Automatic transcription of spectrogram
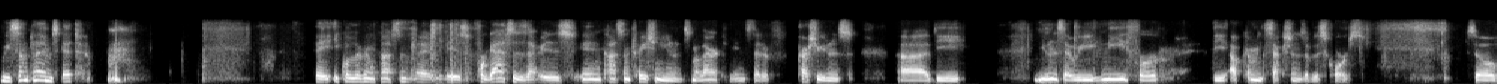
we sometimes get a equilibrium constant that is for gases that is in concentration units, molarity, instead of pressure units, uh, the units that we need for the upcoming sections of this course. So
